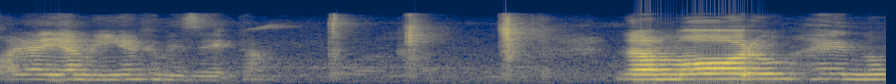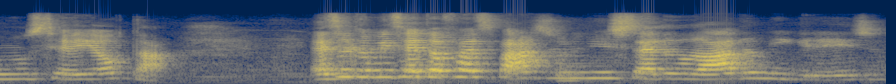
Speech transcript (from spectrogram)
Olha aí a minha camiseta. Namoro, renúncia e altar. Essa camiseta faz parte do ministério lá da minha igreja.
